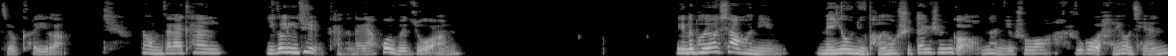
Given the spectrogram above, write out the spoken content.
就可以了。那我们再来看一个例句，看看大家会不会做啊？你的朋友笑话你没有女朋友是单身狗，那你就说，如果我很有钱，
